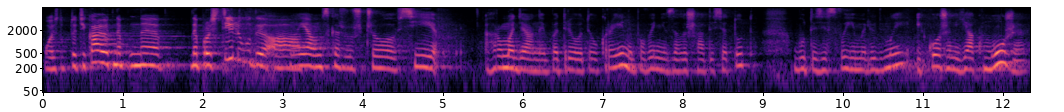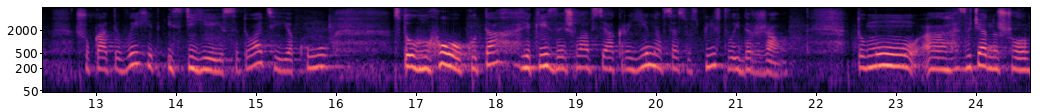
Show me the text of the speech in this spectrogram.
Ось тобто тікають не, не, не прості люди, а Ну, я вам скажу, що всі громадяни і патріоти України повинні залишатися тут, бути зі своїми людьми, і кожен як може шукати вихід із тієї ситуації, яку з того глухого кута, в який зайшла вся країна, все суспільство і держава. Тому, е, звичайно, що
